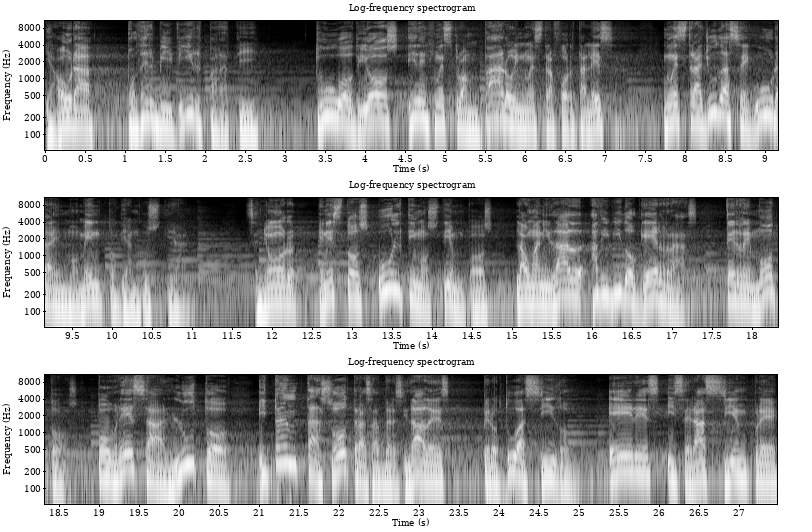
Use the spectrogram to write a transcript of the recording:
Y ahora poder vivir para ti. Tú, oh Dios, eres nuestro amparo y nuestra fortaleza, nuestra ayuda segura en momentos de angustia. Señor, en estos últimos tiempos, la humanidad ha vivido guerras, terremotos, pobreza, luto y tantas otras adversidades, pero tú has sido, eres y serás siempre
